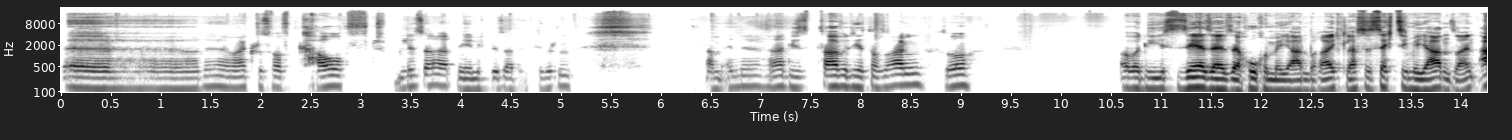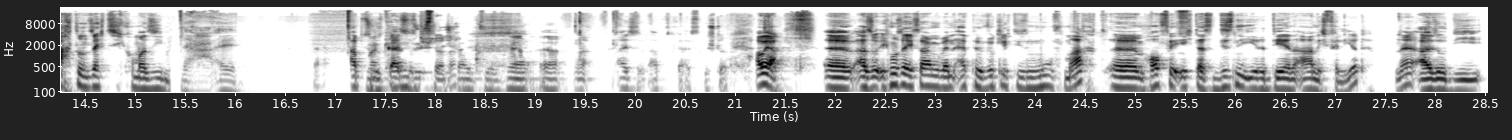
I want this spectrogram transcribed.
Äh, Microsoft kauft Blizzard, nee, nicht Blizzard, Activision. Am Ende, ja, diese Zahl würde ich jetzt noch sagen. So, aber die ist sehr, sehr, sehr hoch im Milliardenbereich. Lass es 60 Milliarden sein. 68,7. Ja, ey. Ja, absolut geistesgestört. Ne? Ja, ja. ja absolut geistesgestört. Aber ja, äh, also ich muss ehrlich sagen, wenn Apple wirklich diesen Move macht, äh, hoffe ich, dass Disney ihre DNA nicht verliert. Ne? Also die,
